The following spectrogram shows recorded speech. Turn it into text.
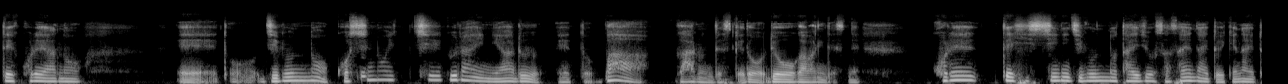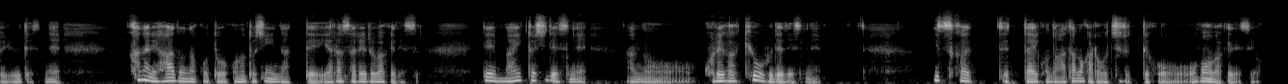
で、これあの、えっ、と、自分の腰の位置ぐらいにある、えっ、と、バーがあるんですけど、両側にですね。これで必死に自分の体重を支えないといけないというですね、かなりハードなことをこの年になってやらされるわけです。で、毎年ですね、あの、これが恐怖でですね、いつか絶対この頭から落ちるってこう思うわけですよ。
